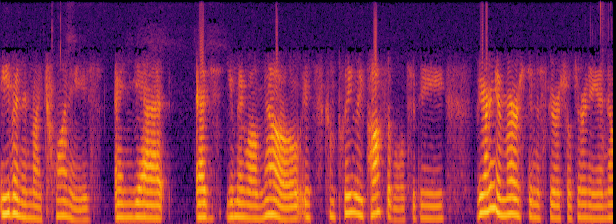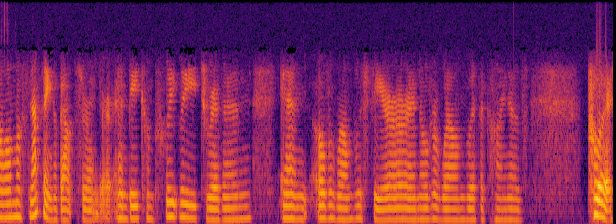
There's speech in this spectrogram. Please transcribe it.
even in my 20s, and yet, as you may well know, it's completely possible to be very immersed in a spiritual journey and know almost nothing about surrender and be completely driven and overwhelmed with fear and overwhelmed with a kind of push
